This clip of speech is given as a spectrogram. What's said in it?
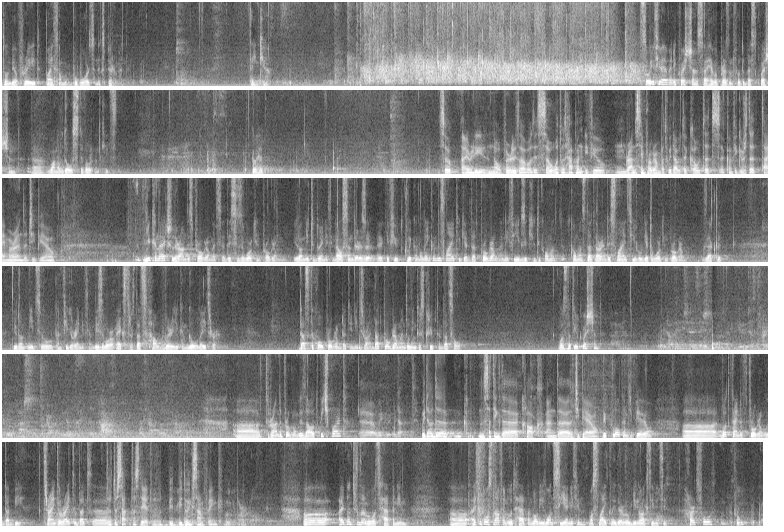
don't be afraid, buy some of boards and experiment. Thank you. So if you have any questions, I have a present for the best question, uh, one of those development kits. Go ahead. So I really know very little about this. So what would happen if you mm, run the same program but without the code that uh, configures the timer and the GPIO? You can actually run this program. Let's say this is a working program. You don't need to do anything else. And there is a, if you click on the link on the slide, you get that program. And if you execute the comment, comments that are in these slides, you will get a working program. Exactly. You don't need to configure anything. These are extras. That's how where you can go later. That's the whole program that you need to run. That program and the linker script, and that's all. Was that your question? I meant without the initialization, if you just try to hash the program without the part, what happens? Uh, to run the program without which part? Uh, without, without the setting the clock and the GPIO. The clock and GPIO. Uh, what kind of program would that be? Trying to write to that? Uh, to, to, to stay, to be, be doing something. Uh, I don't remember what's happening. Uh, I suppose nothing would happen. Well, you won't see anything, most likely. There will be no activity. Hurtful? Pro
